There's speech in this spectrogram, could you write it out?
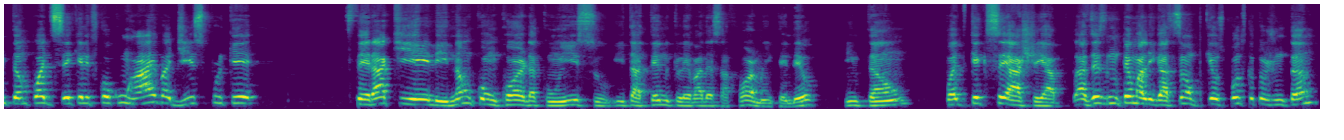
então pode ser que ele ficou com raiva disso, porque será que ele não concorda com isso e está tendo que levar dessa forma, entendeu? Então, Pode, o que, que você acha? Às vezes não tem uma ligação, porque os pontos que eu estou juntando,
